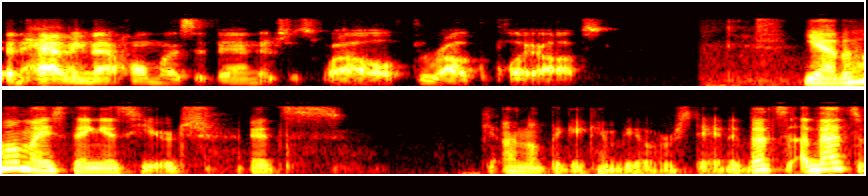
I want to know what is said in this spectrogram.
and having that home ice advantage as well throughout the playoffs. Yeah, the home ice thing is huge. It's I don't think it can be overstated. That's that's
